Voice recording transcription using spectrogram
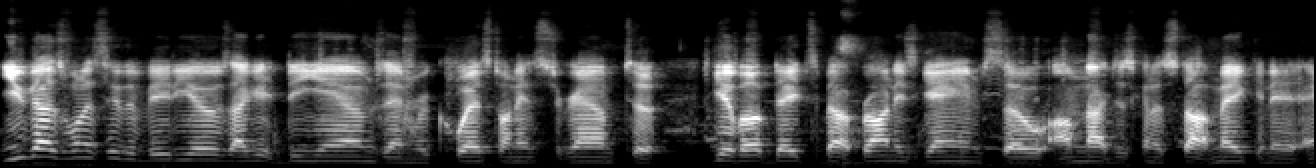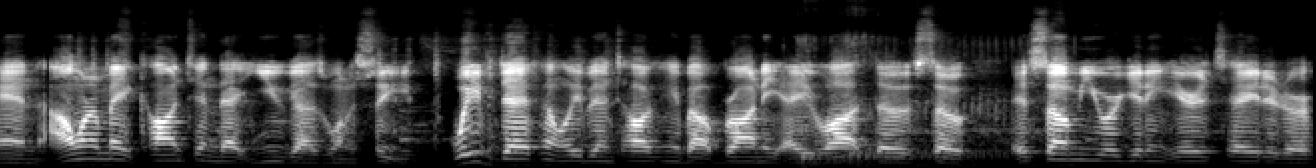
you guys want to see the videos? I get DMs and requests on Instagram to give updates about Bronny's game, so I'm not just gonna stop making it. And I want to make content that you guys want to see. We've definitely been talking about Bronny a lot, though. So if some of you are getting irritated or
